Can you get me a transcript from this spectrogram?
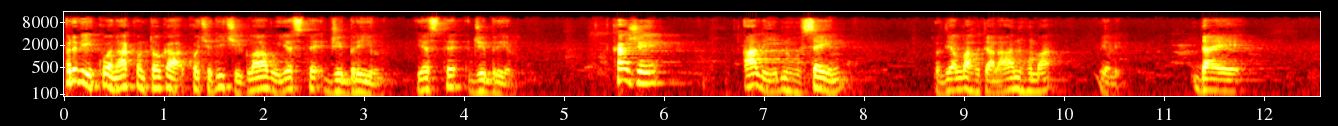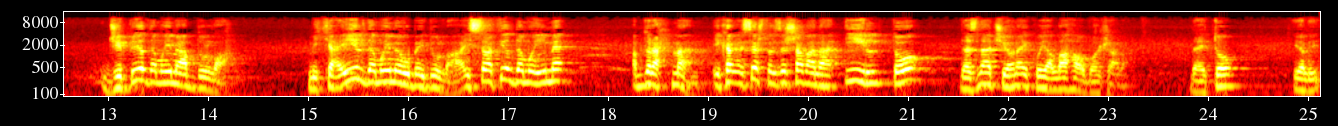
Prvi ko nakon toga, ko će dići glavu, jeste Džibril. Jeste Džibril. Kaže Ali ibn Husein, radijallahu ta'ala anhuma, jeli, da je Džibril da mu ime Abdullah. Mikail da mu ime Ubejdullah. Israfil da mu ime Abdurrahman. I kaže sve što zršava na il to da znači onaj koji Allaha obožava. Da je to jeli,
